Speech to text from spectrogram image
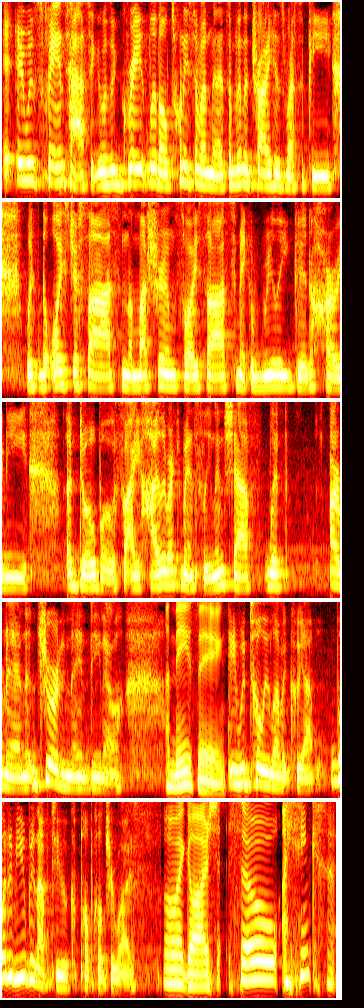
It, it was fantastic. It was a great little 27 minutes. I'm gonna try his recipe with the oyster sauce and the mushroom soy sauce to make a really good hearty adobo. So I highly recommend Selena and Chef with our man Jordan Andino. Amazing. You would totally love it, Kuya. What have you been up to pop culture wise? Oh my gosh. So I think I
